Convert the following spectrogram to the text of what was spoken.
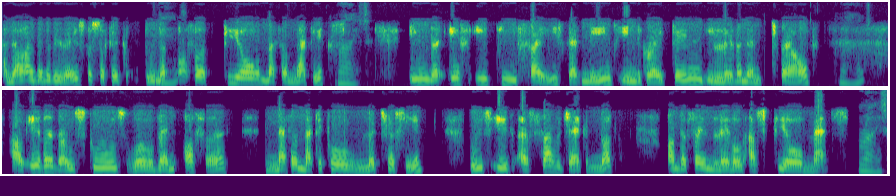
and now I'm going to be very specific, do not yes. offer pure mathematics right. in the FET phase. That means in the grade 10, 11, and 12. Right. However, those schools will then offer mathematical literacy, which is a subject not on the same level as pure maths. Right.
